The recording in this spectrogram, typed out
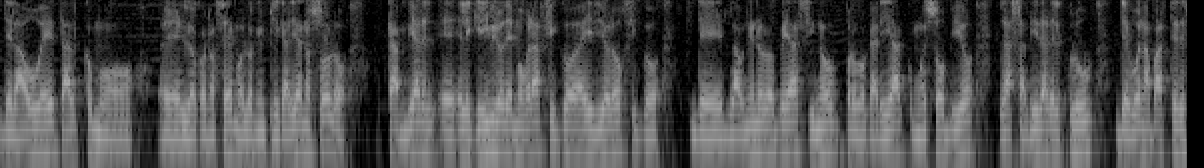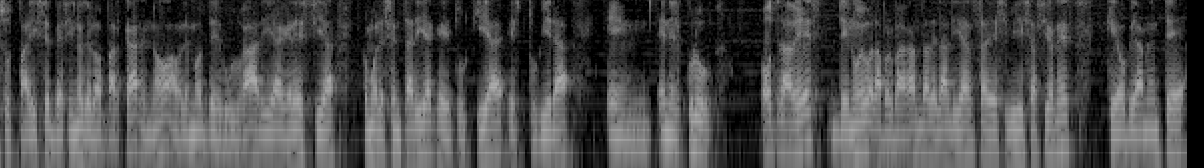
de la UE tal como eh, lo conocemos, lo que implicaría no solo cambiar el, equilibrio demográfico e ideológico de la Unión Europea, sino provocaría, como es obvio, la salida del club de buena parte de sus países vecinos de los Balcanes, ¿no? Hablemos de Bulgaria, Grecia, cómo le sentaría que Turquía estuviera en, el club. Otra vez, de nuevo, la propaganda de la Alianza de Civilizaciones, que obviamente,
